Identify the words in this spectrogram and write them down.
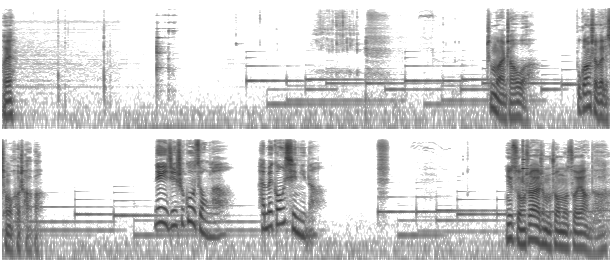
喂，这么晚找我，不光是为了请我喝茶吧？你已经是顾总了，还没恭喜你呢。你总是爱这么装模作样的啊！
